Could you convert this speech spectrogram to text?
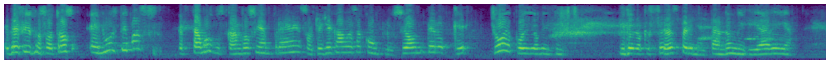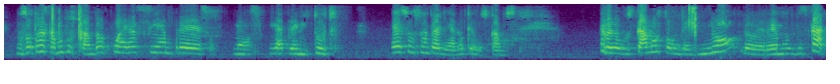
Es decir, nosotros en últimas estamos buscando siempre eso. Yo he llegado a esa conclusión de lo que yo he podido vivir y de lo que estoy experimentando en mi día a día. Nosotros estamos buscando afuera siempre eso, la plenitud. Eso es en realidad lo que buscamos. Pero lo buscamos donde no lo debemos buscar.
